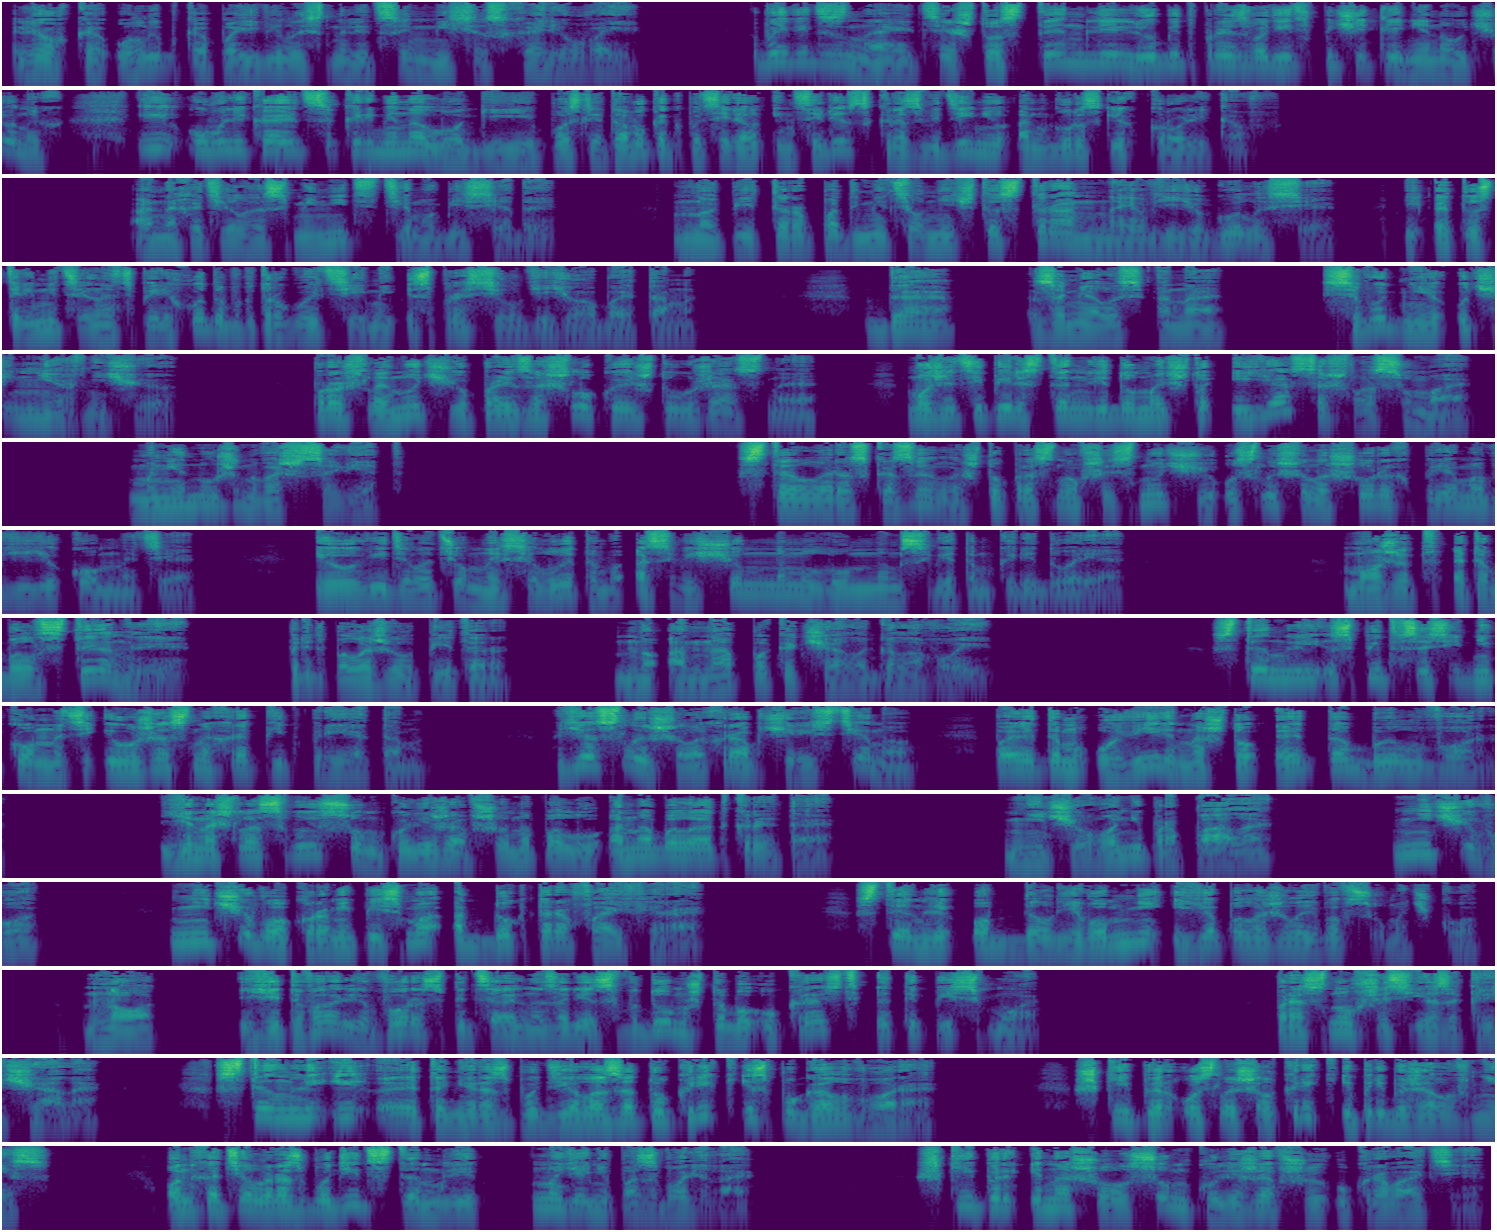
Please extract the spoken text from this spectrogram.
Легкая улыбка появилась на лице миссис Хэрриувей. Вы ведь знаете, что Стэнли любит производить впечатление на ученых и увлекается криминологией после того, как потерял интерес к разведению ангорских кроликов. Она хотела сменить тему беседы, но Питер подметил нечто странное в ее голосе и эту стремительность перехода к другой теме и спросил ее об этом. «Да», — замялась она, — «сегодня я очень нервничаю. Прошлой ночью произошло кое-что ужасное. Может, теперь Стэнли думает, что и я сошла с ума? Мне нужен ваш совет». Стелла рассказала, что, проснувшись ночью, услышала шорох прямо в ее комнате и увидела темный силуэт в освещенном лунным светом коридоре. «Может, это был Стэнли?» — предположил Питер, но она покачала головой. Стэнли спит в соседней комнате и ужасно храпит при этом. Я слышала храп через стену, поэтому уверена, что это был вор. Я нашла свою сумку, лежавшую на полу, она была открыта. Ничего не пропало. Ничего. Ничего, кроме письма от доктора Файфера. Стэнли отдал его мне, и я положила его в сумочку. Но едва ли вор специально залез в дом, чтобы украсть это письмо. Проснувшись, я закричала. Стэнли и это не разбудило, зато крик испугал вора. Шкипер услышал крик и прибежал вниз. Он хотел разбудить Стэнли, но я не позволила. Шкипер и нашел сумку, лежавшую у кровати.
